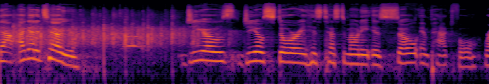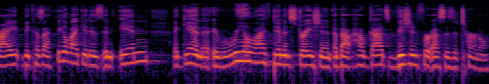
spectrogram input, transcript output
Now, I got to tell you, Gio's, Gio's story, his testimony is so impactful, right? Because I feel like it is an in again, a, real life demonstration about how God's vision for us is eternal,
